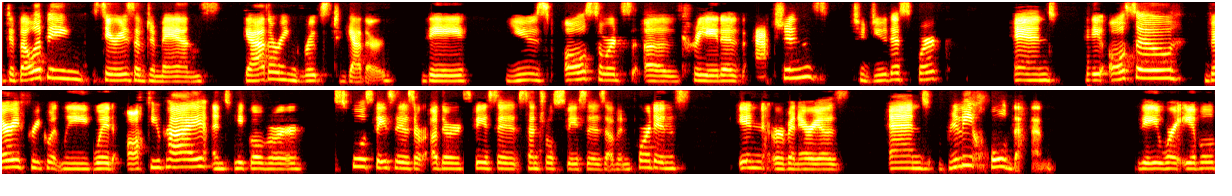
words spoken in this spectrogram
developing series of demands, gathering groups together. They used all sorts of creative actions to do this work. And they also very frequently would occupy and take over school spaces or other spaces, central spaces of importance in urban areas and really hold them. They were able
